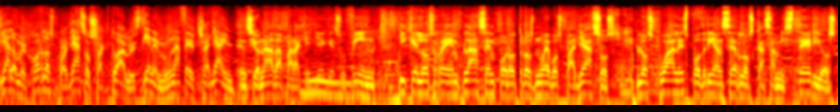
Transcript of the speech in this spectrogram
y a lo mejor los payasos actuales tienen una fecha ya intencionada para que llegue su fin y que los reemplacen por otros nuevos payasos, los cuales podrían ser los cazamisterios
